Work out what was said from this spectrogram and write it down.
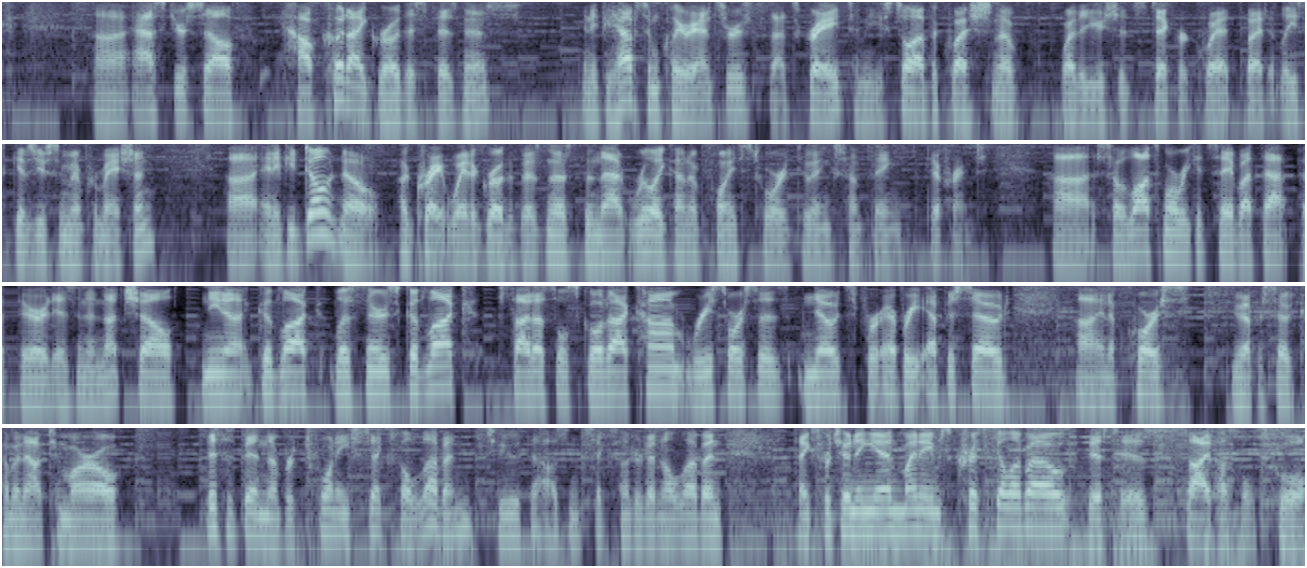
uh, ask yourself, how could I grow this business? And if you have some clear answers, that's great. I mean, you still have the question of whether you should stick or quit, but at least gives you some information. Uh, and if you don't know a great way to grow the business, then that really kind of points toward doing something different. Uh, so lots more we could say about that, but there it is in a nutshell. Nina, good luck. Listeners, good luck. SideHustleSchool.com, resources, notes for every episode. Uh, and of course, new episode coming out tomorrow. This has been number 2611, 2611. Thanks for tuning in. My name's Chris Guillebeau. This is Side Hustle School.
